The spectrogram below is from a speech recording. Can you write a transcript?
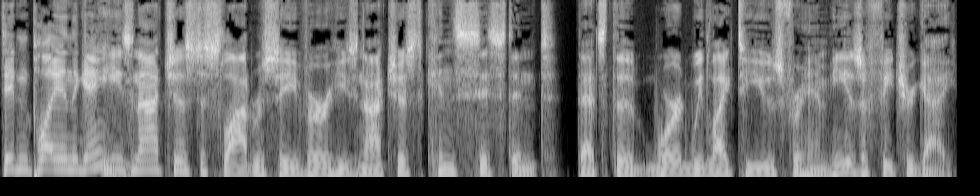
didn't play in the game. He's not just a slot receiver. He's not just consistent. That's the word we like to use for him. He is a feature guy.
